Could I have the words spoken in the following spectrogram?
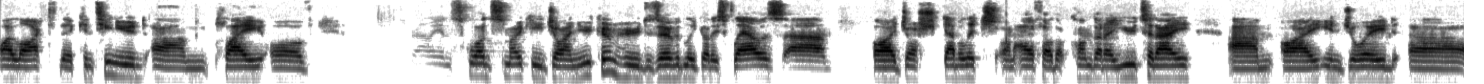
I liked the continued um, play of Australian squad Smoky Jai Newcombe, who deservedly got his flowers um, by Josh Gabelich on AFL.com.au today. Um, I enjoyed uh,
